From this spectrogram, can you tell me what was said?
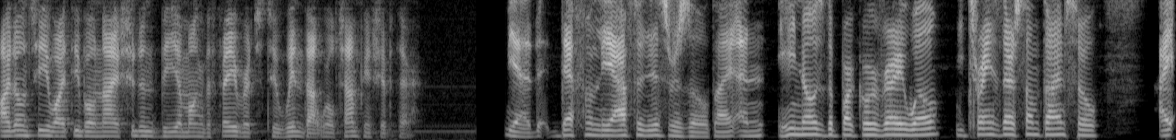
I don't see why Thibau Nys shouldn't be among the favorites to win that World Championship there. Yeah, definitely after this result. I and he knows the parcours very well. He trains there sometimes, so I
